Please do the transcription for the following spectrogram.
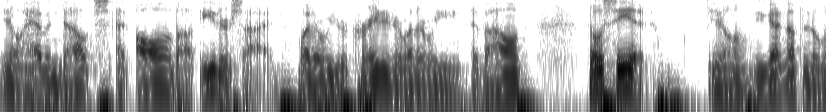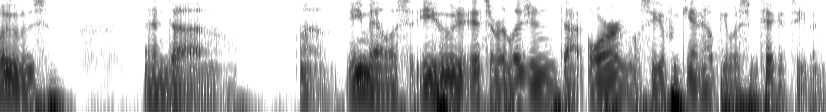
you know having doubts at all about either side, whether we were created or whether we evolved, go see it. You know, you got nothing to lose, and uh, um, email us at ehud at itsareligion.org. We'll see if we can't help you with some tickets, even.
